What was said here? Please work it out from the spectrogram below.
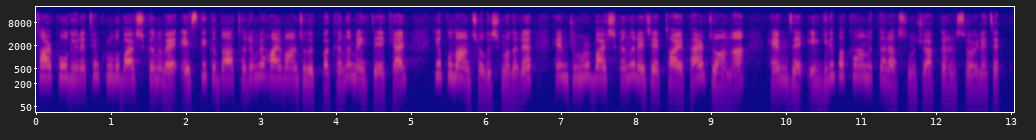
Tarpol Yönetim Kurulu Başkanı ve eski Gıda Tarım ve Hayvancılık Bakanı Mehdi Eker yapılan çalışmaları hem Cumhurbaşkanı Recep Tayyip Erdoğan'a hem de ilgili bakanlıklara sunacaklarını söyledi.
